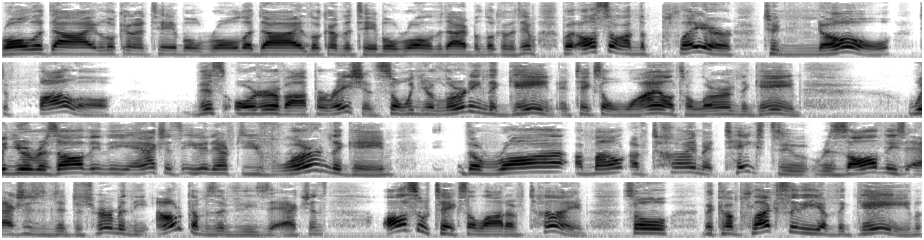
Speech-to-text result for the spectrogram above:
roll a die, look on a table, roll a die, look on the table, roll on the die, but look on the table, but also on the player to know, to follow this order of operations. So when you're learning the game, it takes a while to learn the game. When you're resolving the actions, even after you've learned the game, the raw amount of time it takes to resolve these actions and to determine the outcomes of these actions also takes a lot of time. So the complexity of the game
